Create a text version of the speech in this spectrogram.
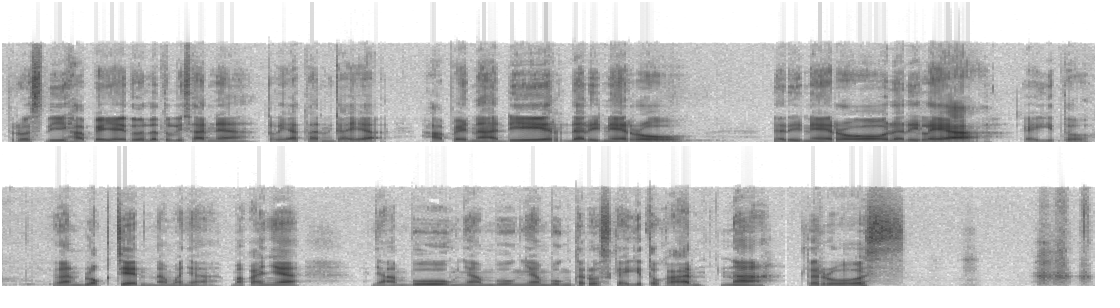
Terus di HP-nya itu ada tulisannya, kelihatan kayak HP Nadir dari Nero. Dari Nero, dari Lea, kayak gitu. Itu kan blockchain namanya. Makanya nyambung, nyambung, nyambung terus kayak gitu kan. Nah, terus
